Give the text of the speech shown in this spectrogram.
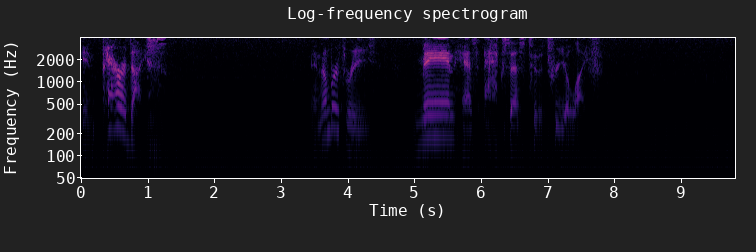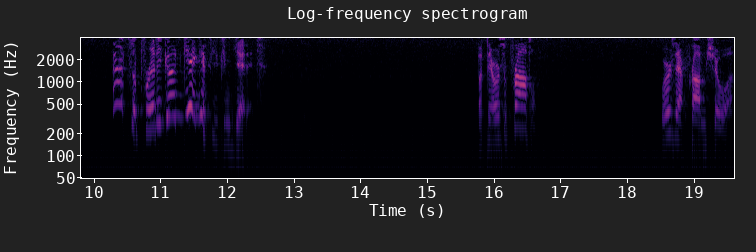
in paradise. And number three, man has access to the tree of life. That's a pretty good gig if you can get it. But there was a problem. Where does that problem show up?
